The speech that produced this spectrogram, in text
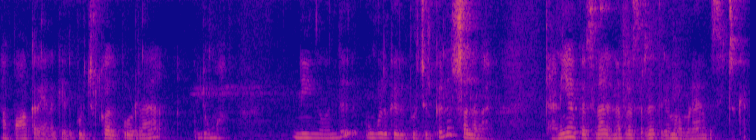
நான் பார்க்குறேன் எனக்கு எது பிடிச்சிருக்கோ அது போடுறேன். ஐயோம்மா. நீங்கள் வந்து உங்களுக்கு எது பிடிச்சிருக்குன்னு சொல்லுங்கள் தனியாக பேசுகிறா என்ன பேசுகிறதே தெரியாமல் ரொம்ப நேரம் பேசிகிட்ருக்கேன்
